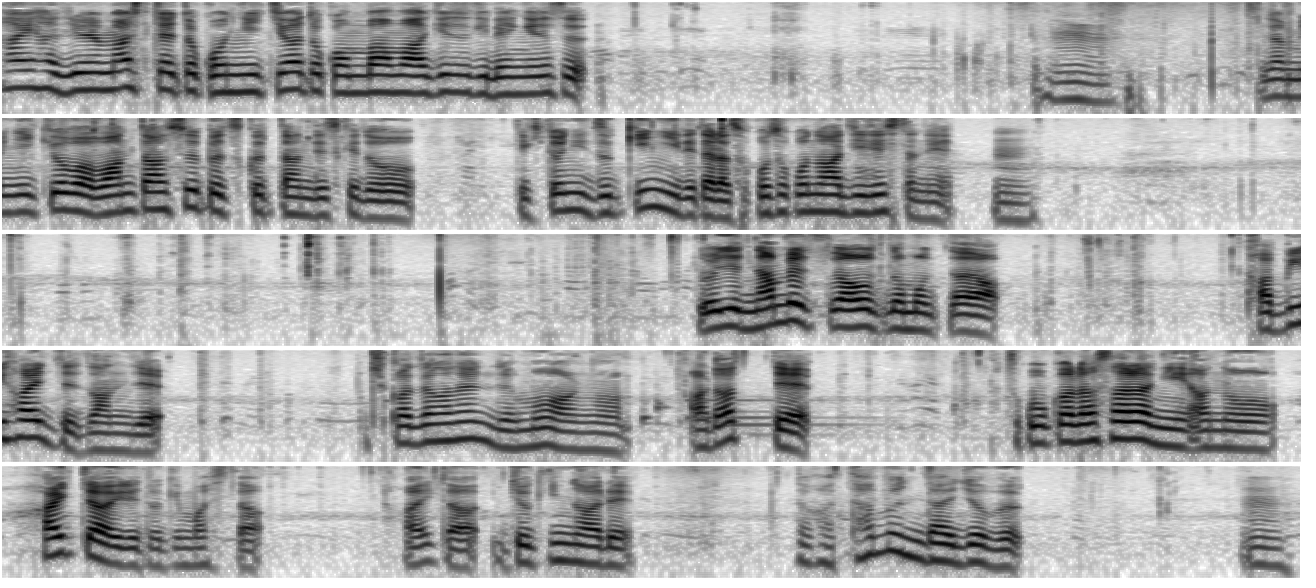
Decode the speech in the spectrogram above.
はい、はじめましてと、こんにちはと、こんばんは、秋月蓮華です。うん。ちなみに今日はワンタンスープ作ったんですけど、適当にズッキーニ入れたらそこそこの味でしたね。うん。それで鍋使おうと思ったら、カビ生えてたんで、仕方がないんで、もうあの、洗って、そこからさらに、あの、ハイター入れときました。ハイター、除菌のあれ。だから多分大丈夫。うん。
